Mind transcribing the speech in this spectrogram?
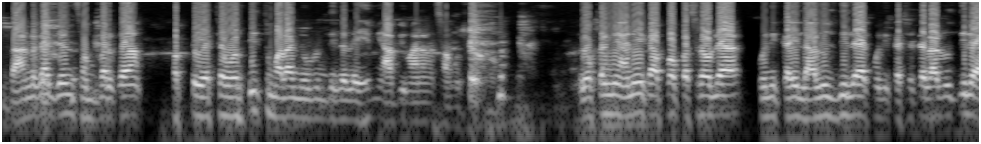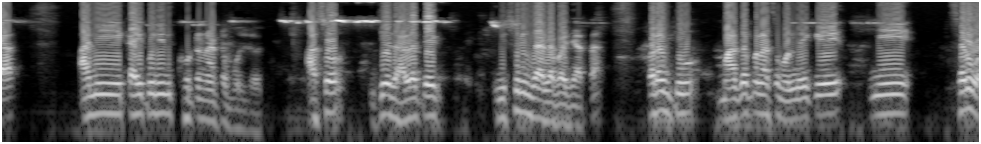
दांडगा जनसंपर्क फक्त याच्यावरतीच मला निवडून दिलेलं हे मी अभिमानानं सांगू शकतो. लोकांनी अनेक अफवा पसरवल्या कोणी काही लालूच दिल्या कोणी कशाच्या लालूच दिल्या आणि काही कोणी खोटं नाटक बोलले होते. जे झालं ते विसरून जायला पाहिजे आता. परंतु माझं पण असं म्हणणं आहे की मी सर्व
